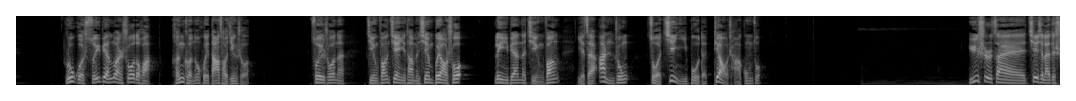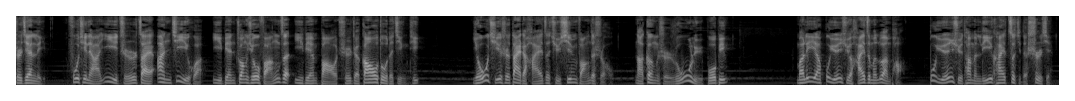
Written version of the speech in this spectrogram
如果随便乱说的话，很可能会打草惊蛇。所以说呢，警方建议他们先不要说。另一边呢，警方也在暗中做进一步的调查工作。于是，在接下来的时间里，夫妻俩一直在按计划，一边装修房子，一边保持着高度的警惕。尤其是带着孩子去新房的时候，那更是如履薄冰。玛利亚不允许孩子们乱跑，不允许他们离开自己的视线。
